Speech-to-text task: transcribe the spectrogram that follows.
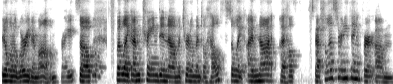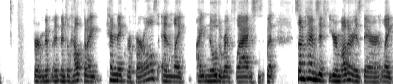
they don't want to worry their mom right so but like i'm trained in uh, maternal mental health so like i'm not a health specialist or anything for um for m- mental health but i can make referrals and like i know the red flags but sometimes if your mother is there like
